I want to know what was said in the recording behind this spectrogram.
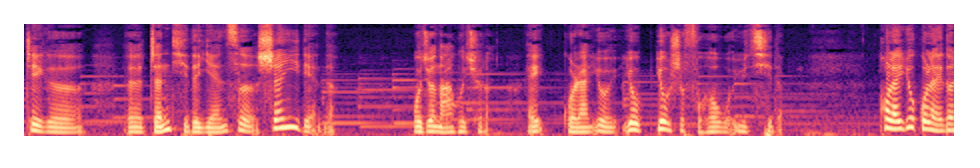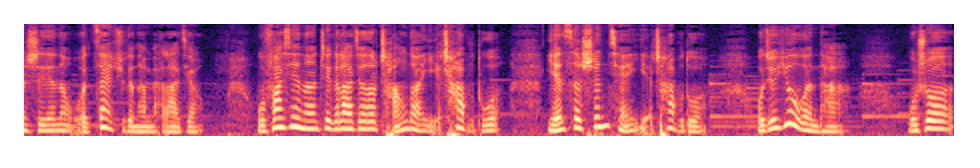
这个呃整体的颜色深一点的，我就拿回去了。哎，果然又又又是符合我预期的。后来又过来一段时间呢，我再去跟他买辣椒，我发现呢，这个辣椒的长短也差不多，颜色深浅也差不多。我就又问他，我说：“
